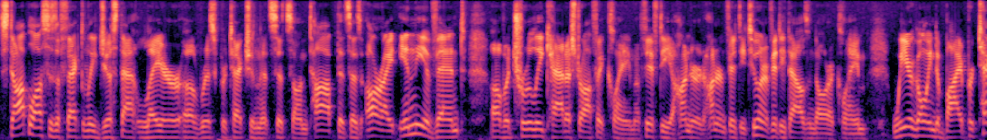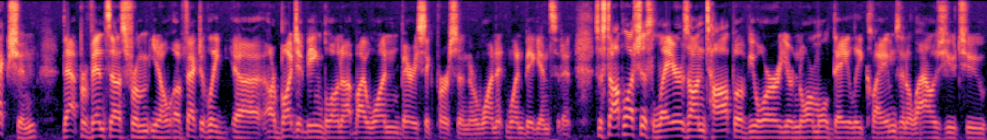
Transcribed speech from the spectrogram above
Stop loss is effectively just that layer of risk protection that sits on top that says, all right, in the event of a truly catastrophic claim, a 50, 100, 150, 250,000 dollar claim, we are going to buy protection that prevents us from, you know, effectively uh, our budget being blown up by one very sick person or one one big incident. So stop loss just layers on top of your your normal daily claims and allows you to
